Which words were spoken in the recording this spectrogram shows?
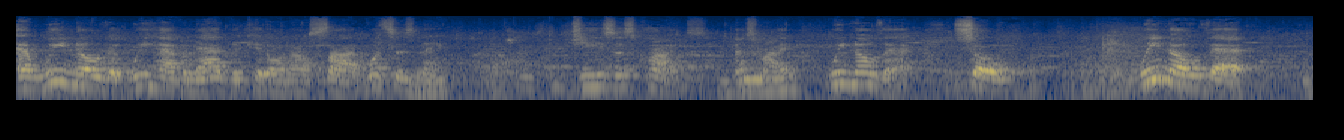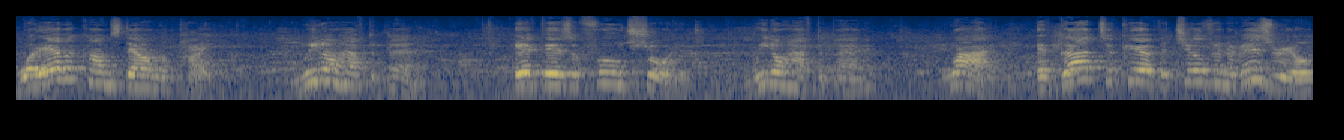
And we know that we have an advocate on our side. What's his name? Jesus Christ. That's right. We know that. So we know that whatever comes down the pipe, we don't have to panic. If there's a food shortage, we don't have to panic. Why? If God took care of the children of Israel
